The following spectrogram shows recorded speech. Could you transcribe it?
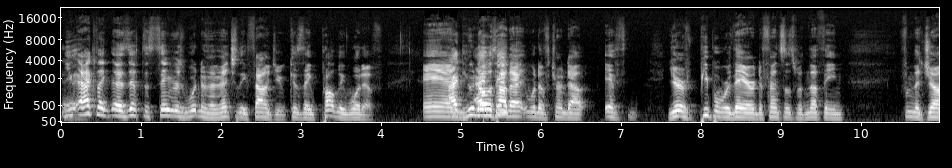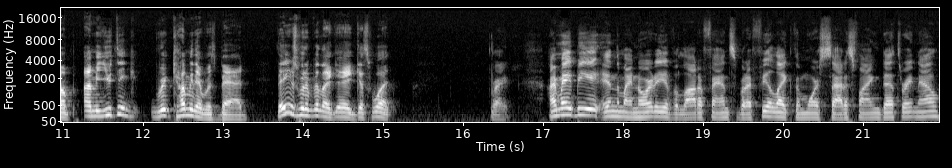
You act like as if the saviors wouldn't have eventually found you because they probably would have. And I- who knows how that would have turned out if your people were there defenseless with nothing from the jump. I mean, you think Rick coming there was bad? They just would have been like, "Hey, guess what? Right. I may be in the minority of a lot of fans, but I feel like the more satisfying death right now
